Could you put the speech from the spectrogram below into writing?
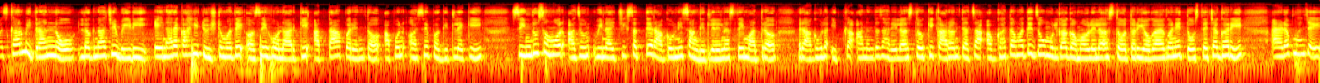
नमस्कार मित्रांनो लग्नाची बेडी येणाऱ्या काही ट्विस्टमध्ये असे होणार की आत्तापर्यंत आपण असे बघितले की सिंधूसमोर अजून विनायची सत्य राघवने सांगितलेले नसते. मात्र राघवला इतका आनंद झालेला असतो की कारण त्याचा अपघातामध्ये जो मुलगा गमावलेला असतो तर योगायोगाने तोच त्याच्या घरी ॲडप म्हणजे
